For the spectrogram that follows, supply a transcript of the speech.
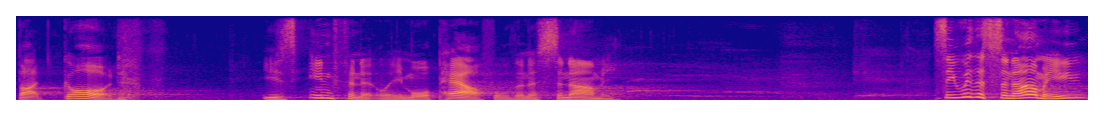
But God is infinitely more powerful than a tsunami. See, with a tsunami,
